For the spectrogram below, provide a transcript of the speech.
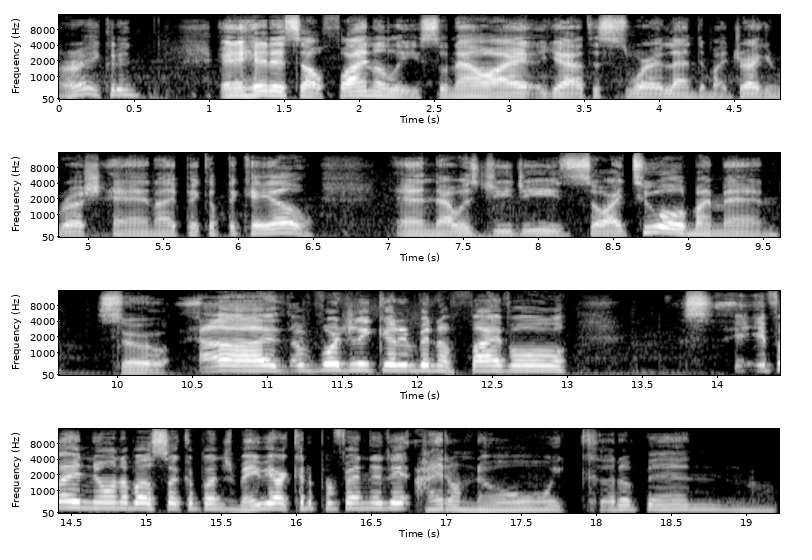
All right, couldn't, and it hit itself finally. So now I yeah, this is where I landed my Dragon Rush and I pick up the KO, and that was GG's. So I two old my man So, uh, unfortunately, could have been a 5-0. If I had known about Sucker Punch, maybe I could have prevented it. I don't know. It could have been.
